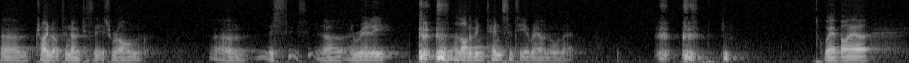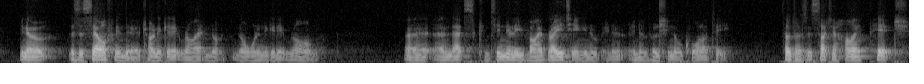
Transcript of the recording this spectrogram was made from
um, try not to notice that it's wrong. Um, this is, uh, really a lot of intensity around all that, whereby, uh, you know, there's a self in there trying to get it right and not, not wanting to get it wrong. Uh, and that's continually vibrating in a, in, a, in a volitional quality. Sometimes it's such a high pitch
